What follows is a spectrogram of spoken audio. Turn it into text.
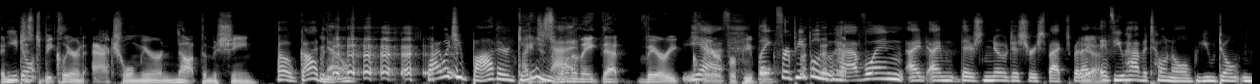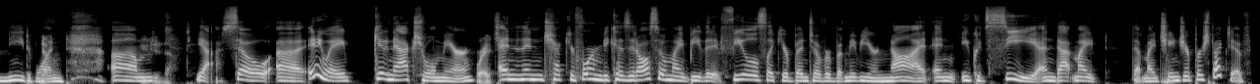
And you just don't. to be clear, an actual mirror, not the machine. oh God, no! Why would you bother getting? I just that? want to make that very clear Yeah, for people. like for people who have one, I, I'm there's no disrespect, but Yeah. I, if you have a tonal, you don't need one. Um, you do not. Yeah. So uh, anyway, get an actual mirror. Right. And then check your form because it also might be that it feels like you're bent over, but maybe you're not, and you could see, and that might that might change your perspective.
